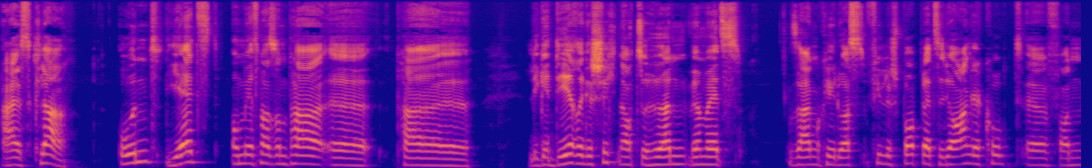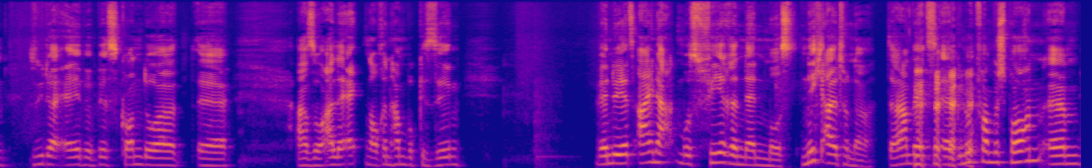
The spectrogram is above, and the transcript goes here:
Alles klar. Und jetzt, um jetzt mal so ein paar, äh, paar legendäre Geschichten auch zu hören, wenn wir jetzt sagen, okay, du hast viele Sportplätze dir auch angeguckt, äh, von Süderelbe bis Condor, äh, also alle Ecken auch in Hamburg gesehen. Wenn du jetzt eine Atmosphäre nennen musst, nicht Altona, da haben wir jetzt äh, genug von besprochen, ähm,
